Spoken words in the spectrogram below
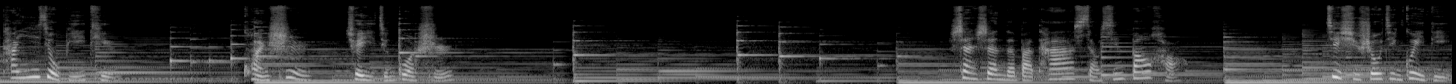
它依旧笔挺，款式却已经过时。讪讪地把它小心包好，继续收进柜底，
